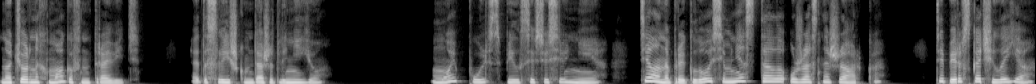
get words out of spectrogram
Но черных магов натравить — это слишком даже для нее. Мой пульс бился все сильнее. Тело напряглось, и мне стало ужасно жарко. Теперь вскочила я,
